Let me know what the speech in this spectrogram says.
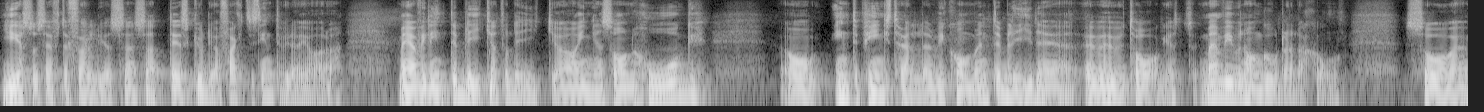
Jesus efterföljelse så att det skulle jag faktiskt inte vilja göra. Men jag vill inte bli katolik. Jag har ingen sån håg. Och inte pingst heller. Vi kommer inte bli det överhuvudtaget. Men vi vill ha en god relation. Så eh,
